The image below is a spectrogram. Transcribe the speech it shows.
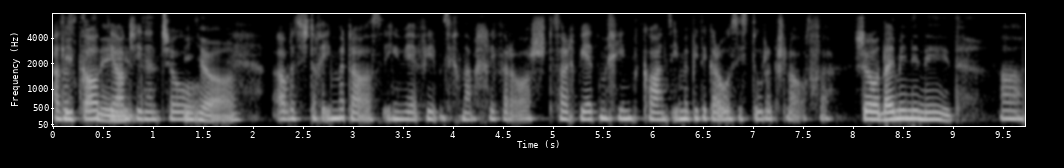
Also Gibt's es geht nicht. ja anscheinend schon. Ja. Aber das ist doch immer das. Irgendwie fühlt man sich dann einfach ein bisschen verarscht. Das habe ich bei jedem Kind gehabt. Haben sie immer bei den Grossis durchgeschlafen. Schon, nein, meine nicht. Ah.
